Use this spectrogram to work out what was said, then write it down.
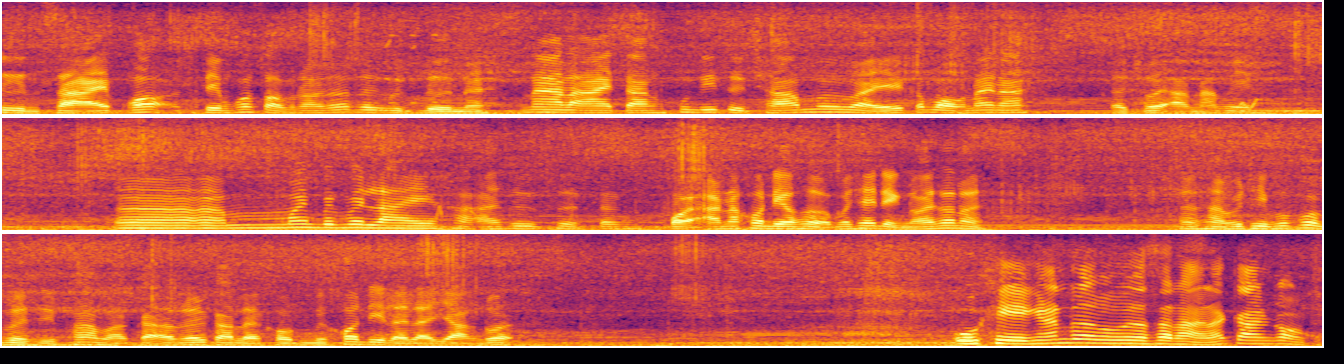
ตื่นสายเพราะเตรียมข้อสอบนอนแล้วดึกดื่นนะหน้าละอายจังพรุ่งนี้ตื่นเช้าไม่ไหวก็บอกได้นะจะช่วยอาบน้ำเองอ่าไม่เป็นไม่ไรค่ะคือคือปล่อยอาบน้ำคนเดียวเหอะไม่ใช่เด็กน้อยซะหน่อยหาวิธีเพื่อเพิ่มประสิทธิภาพอะการด้วยการหลายคนมีข้อดีหลาย ๆ อย่างด้วย โอเค งั้นเรามาสถานการณ์ก่อนโค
